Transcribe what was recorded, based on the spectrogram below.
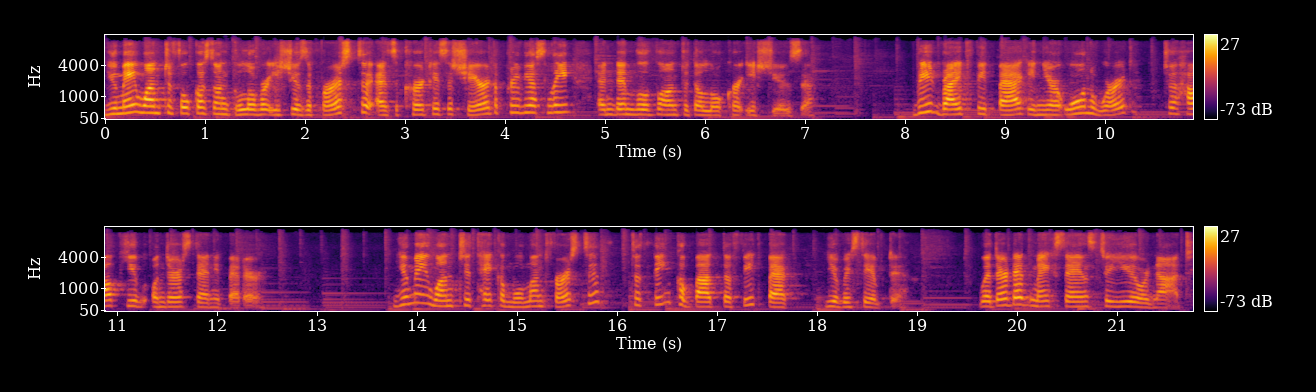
You may want to focus on global issues first, as Curtis shared previously, and then move on to the local issues. Rewrite feedback in your own word to help you understand it better. You may want to take a moment first to think about the feedback you received, whether that makes sense to you or not.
